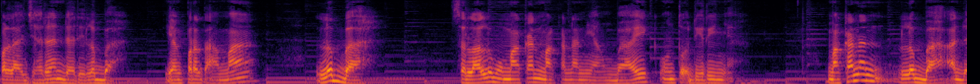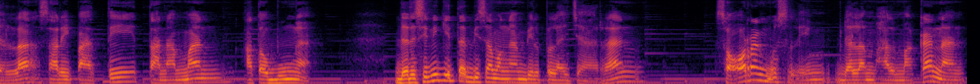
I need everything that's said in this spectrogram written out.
pelajaran dari lebah. Yang pertama, lebah selalu memakan makanan yang baik untuk dirinya. Makanan lebah adalah saripati, tanaman, atau bunga. Dari sini kita bisa mengambil pelajaran seorang muslim dalam hal makanan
